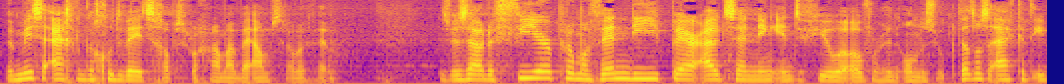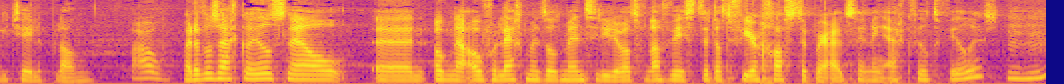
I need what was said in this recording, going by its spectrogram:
we missen eigenlijk een goed wetenschapsprogramma bij Amsterdam FM. Dus we zouden vier promovendi per uitzending interviewen over hun onderzoek. Dat was eigenlijk het initiële plan. Wow. Maar dat was eigenlijk al heel snel, uh, ook na overleg met wat mensen die er wat vanaf wisten, dat vier gasten per uitzending eigenlijk veel te veel is. Mm -hmm.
